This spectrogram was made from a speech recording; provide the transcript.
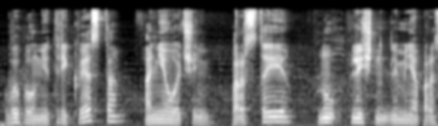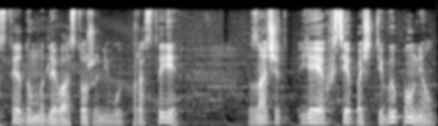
выполнить три квеста. Они очень простые. Ну, лично для меня простые, думаю, для вас тоже не будут простые. Значит, я их все почти выполнил.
